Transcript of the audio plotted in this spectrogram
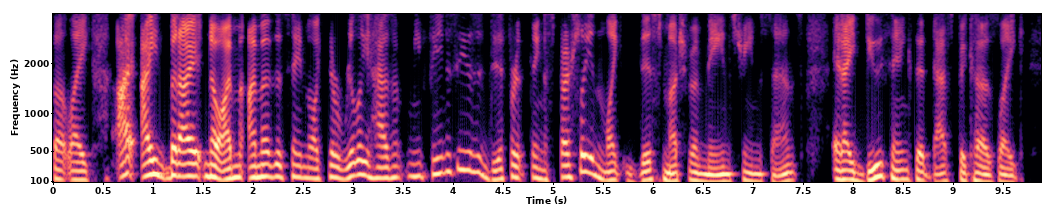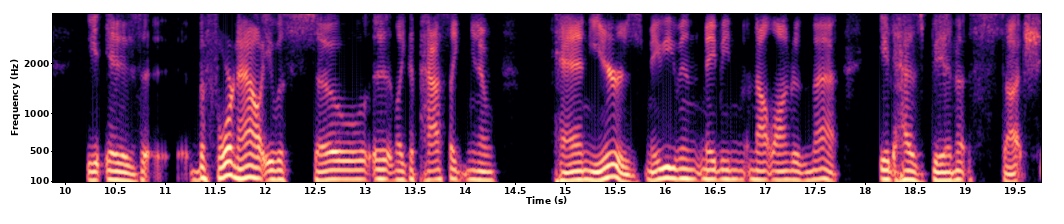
but like I I but I no I'm I'm of the same like there really hasn't I mean fantasy is a different thing especially in like this much of a mainstream sense and I do think that that's because like it is before now it was so uh, like the past like you know 10 years maybe even maybe not longer than that it has been such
